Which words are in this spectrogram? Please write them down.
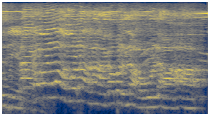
Sidi. Agabala, agabala, agabala, agabala.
